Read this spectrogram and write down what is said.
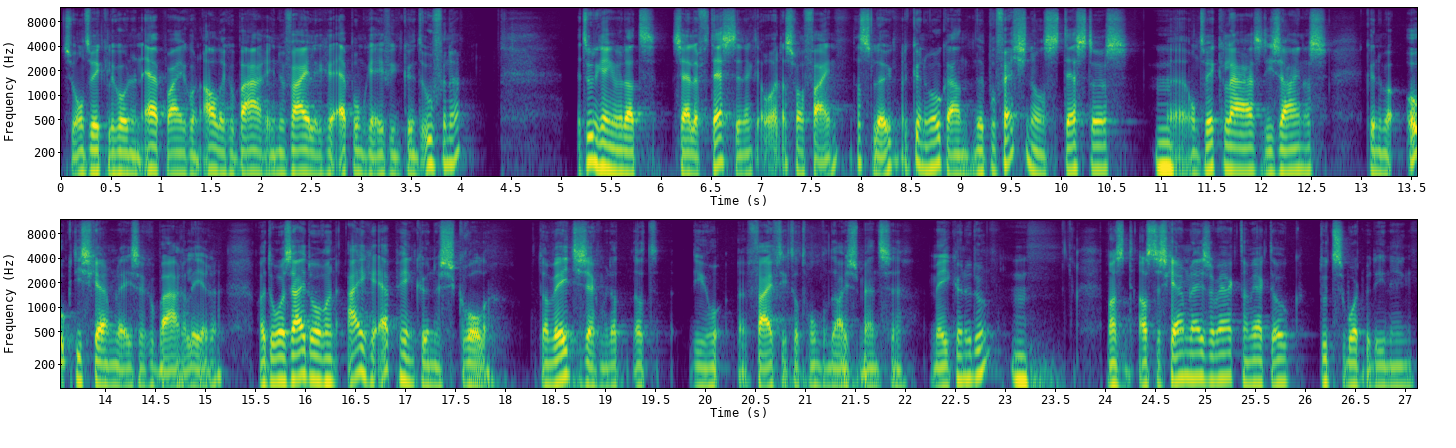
Dus we ontwikkelen gewoon een app waar je gewoon alle gebaren in een veilige appomgeving kunt oefenen. En toen gingen we dat zelf testen. En ik dacht, oh, dat is wel fijn, dat is leuk. Maar dat kunnen we ook aan de professionals, testers, Hm. eh, ontwikkelaars, designers, kunnen we ook die schermlezer gebaren leren. Waardoor zij door hun eigen app heen kunnen scrollen. Dan weet je zeg maar dat, dat die ho- eh, 50 tot 100.000 mensen mee kunnen doen. Hm. Maar als, als de schermlezer werkt, dan werkt ook toetsenbordbediening,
